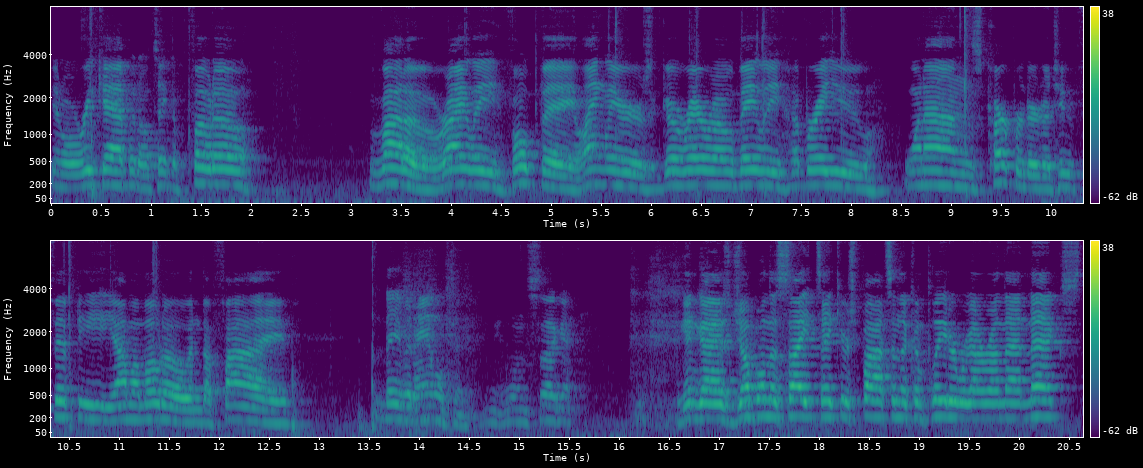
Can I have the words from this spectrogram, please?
Again, we'll recap it. I'll take a photo. Votto, Riley, Volpe, Langeliers, Guerrero, Bailey, Abreu, Winans, Carpenter to 250, Yamamoto into 5, David Hamilton. Give me one second. Again, guys, jump on the site, take your spots in the completer. We're going to run that next.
